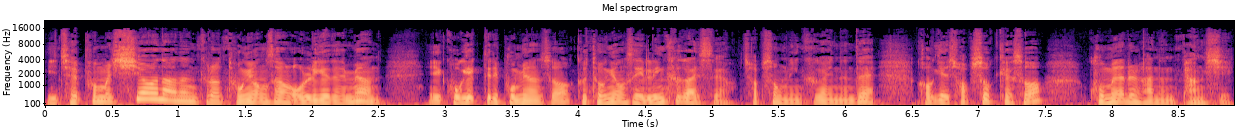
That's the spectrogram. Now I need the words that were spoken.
이 제품을 시연하는 그런 동영상을 올리게 되면 이 고객들이 보면서 그 동영상에 링크가 있어요. 접속 링크가 있는데 거기에 접속해서 구매를 하는 방식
